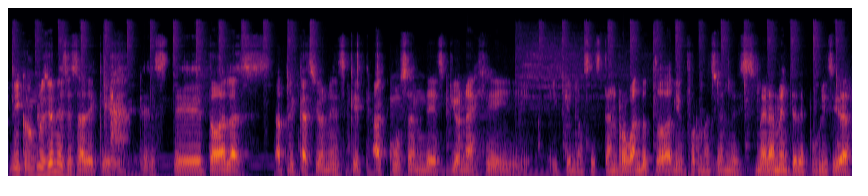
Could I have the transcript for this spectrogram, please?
Mi conclusión es esa de que este, todas las aplicaciones que acusan de espionaje y, y que nos están robando toda la información es meramente de publicidad.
